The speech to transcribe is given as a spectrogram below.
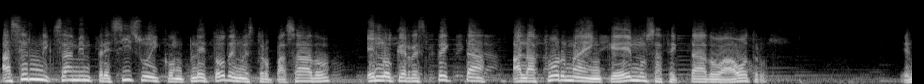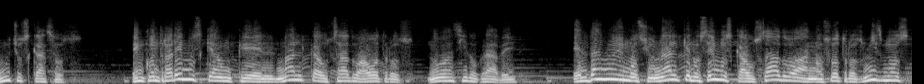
hacer un examen preciso y completo de nuestro pasado en lo que respecta a la forma en que hemos afectado a otros. En muchos casos, encontraremos que aunque el mal causado a otros no ha sido grave, el daño emocional que nos hemos causado a nosotros mismos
